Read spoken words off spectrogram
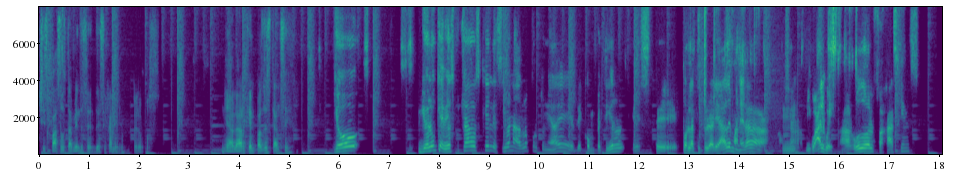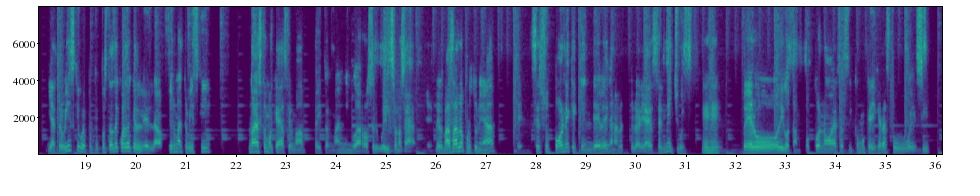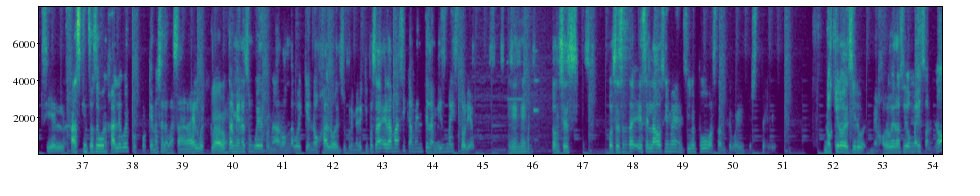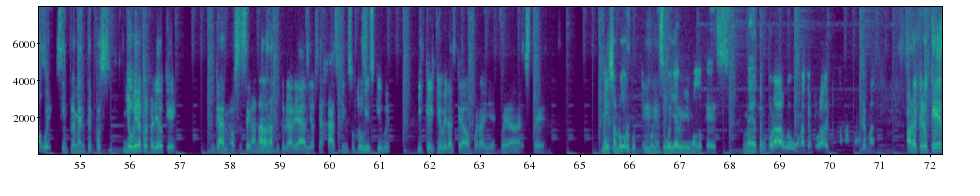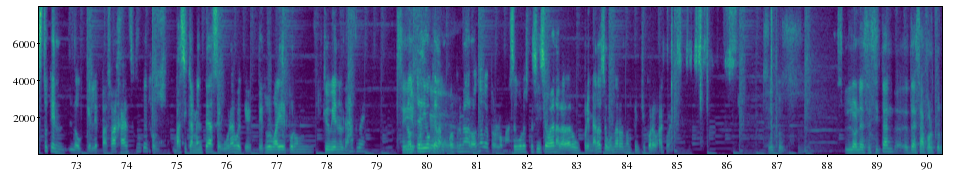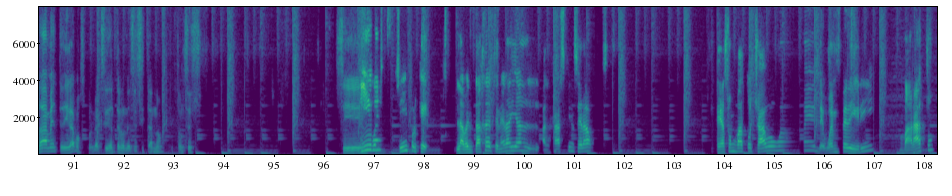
chispazos también de ese, de ese jale, ¿no? Pero pues, ni hablar, que en paz descanse. Yo, yo lo que había escuchado es que les iban a dar la oportunidad de, de competir este, por la titularidad de manera o sea, Mm. igual, güey, a Rudolph, a Haskins y a Trubisky, güey, porque pues estás de acuerdo que el- la firma de Trubisky no es como que hayas firmado a Peyton Manning o a Russell Wilson, o sea, les vas a dar la oportunidad. Eh, se supone que quien debe ganar la titularidad es el Mitch, güey. Pero digo, tampoco no es así como que dijeras tú, güey, si, si el Haskins hace buen jale, güey, pues ¿por qué no se la vas a dar a él, güey? Claro. También es un güey de primera ronda, güey, que no jaló en su primer equipo. O sea, era básicamente la misma historia, güey. Entonces, pues ese lado sí me, sí me pudo bastante, güey. Este, no quiero decir, mejor hubiera sido Mason. No, güey. Simplemente, pues yo hubiera preferido que o sea, se ganaran la titularidad, ya sea Haskins o Trubisky, güey, y que el que hubiera quedado fuera ahí fuera este Mason Rudolph, güey, que con ese güey ya vivimos lo que es media temporada, güey, o una temporada y pues más. Ahora, creo que esto que lo que le pasó a Haskins, pues básicamente asegura, güey, que Pittsburgh vaya a ir por un QB en el draft, güey no te digo que a lo mejor primera ronda, güey, pero lo más seguro es que sí se vayan a agarrar un primera o segunda ronda un pinche coreback, güey. Sí, pues lo necesitan, desafortunadamente, digamos, por el accidente lo necesitan, ¿no? Entonces. Sí. Sí, güey, sí, porque la ventaja de tener ahí al, al Haskins era. Es un vato chavo, güey, de buen pedigrí, barato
